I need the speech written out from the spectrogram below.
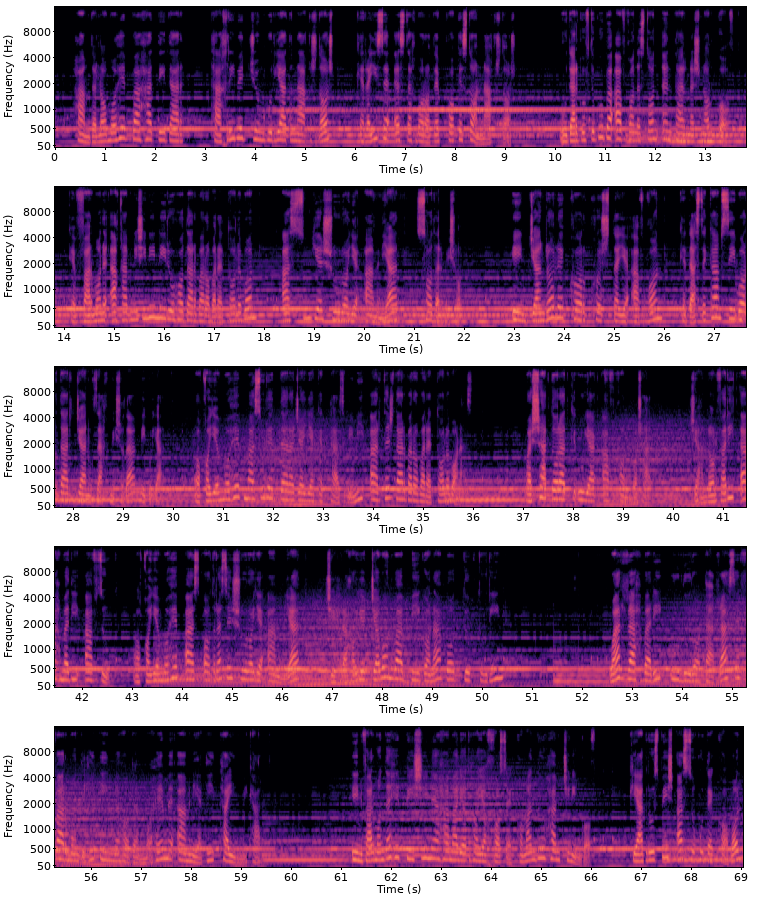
حمدالله محب به حدی در تخریب جمهوریت نقش داشت که رئیس استخبارات پاکستان نقش داشت. او در گفتگو به افغانستان انترنشنال گفت که فرمان عقب نشینی نیروها در برابر طالبان از سوی شورای امنیت صادر می شد. این جنرال کارکشته افغان که دست کم سی بار در جنگ زخمی شده می گوید آقای محب مسئول درجه یک تسلیمی ارتش در برابر طالبان است و شک دارد که او یک افغان باشد جنرال فرید احمدی افزود آقای محب از آدرس شورای امنیت چهره های جوان و بیگانه با دکتورین و رهبری اردو را در رأس فرماندهی این نهاد مهم امنیتی تعیین می‌کرد. این فرمانده پیشین حملیات های خاص کماندو همچنین گفت که یک روز پیش از سقوط کابل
